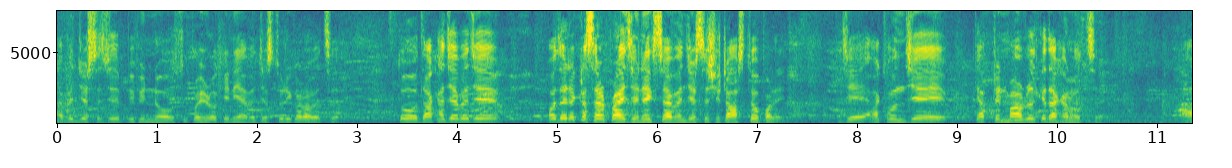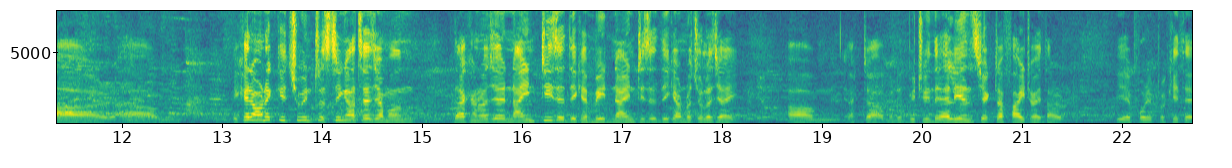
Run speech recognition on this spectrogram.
অ্যাভেঞ্জার্সের যে বিভিন্ন সুপারহিরোকে নিয়ে অ্যাভেঞ্জার্স তৈরি করা হয়েছে, তো দেখা যাবে যে হয়তো একটা সারপ্রাইজ যে নেক্সট অ্যাভেঞ্জার্সে সেটা আসতেও পারে। যে এখন যে ক্যাপ্টেন মার্ভেলকে দেখানো হচ্ছে, আর এখানে অনেক কিছু ইন্টারেস্টিং আছে, যেমন দেখানো যে নাইনটিজের দিকে মিড নাইনটিজের দিকে আমরা চলে যাই একটা মানে বিটুইন দ্য এলিয়েন্স যে একটা ফাইট হয় তার ইয়ের পরিপ্রেক্ষিতে।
